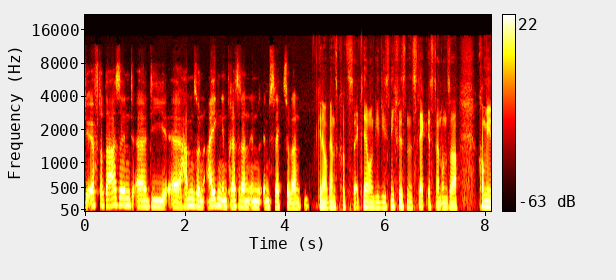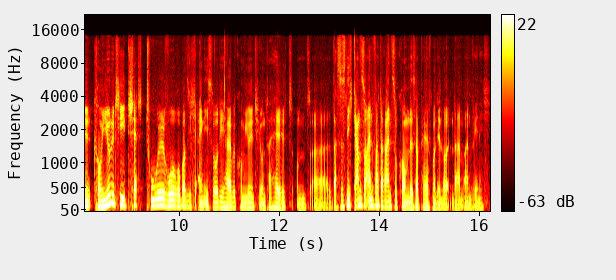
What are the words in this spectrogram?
die öfter da sind, äh, die äh, haben so ein Eigeninteresse dann im, im Slack zu landen. Genau, ganz kurz zur Erklärung, die, die es nicht wissen, Slack ist dann unser Community-Chat-Tool, worüber sich eigentlich so die halbe Community unterhält und äh, das ist nicht ganz so einfach da reinzukommen, deshalb helfen wir den Leuten da immer ein wenig.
